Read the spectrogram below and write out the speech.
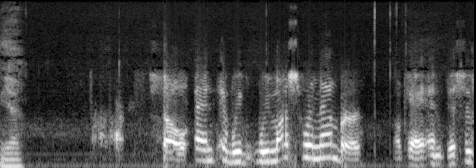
yeah. So, and, and we we must remember, okay, and this is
